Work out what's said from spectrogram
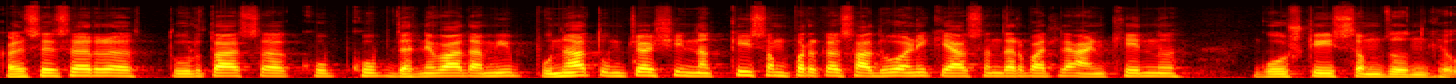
कळसे सर तुर्तास खूप खूप धन्यवाद. आम्ही पुन्हा तुमच्याशी नक्की संपर्क साधू आणि या संदर्भातल्या आणखीन गोष्टी समजून घेऊ.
